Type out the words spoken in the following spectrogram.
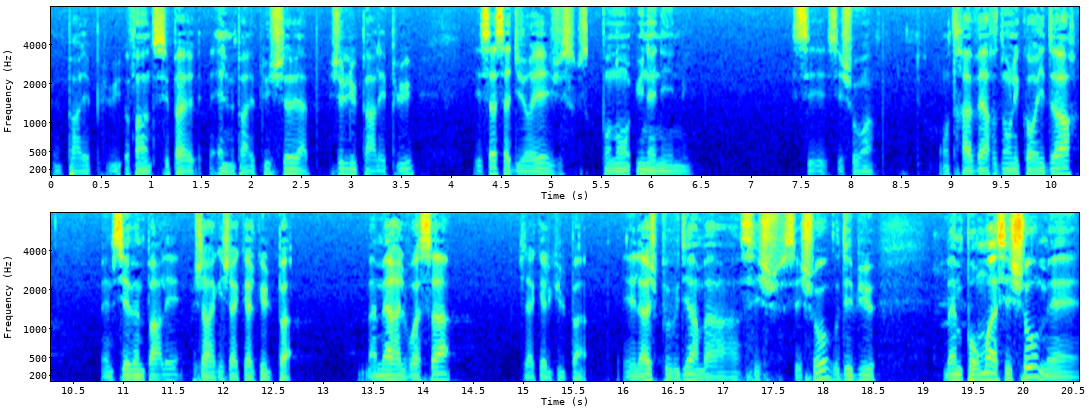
Elle me parlait plus. Enfin, c'est pas, elle me parlait plus. Je, je lui parlais plus. Et ça, ça juste pendant une année et demie c'est chaud. Hein. On traverse dans les corridors, même si elle veut me parler, je ne la calcule pas. Ma mère, elle voit ça, je ne la calcule pas. Et là, je peux vous dire, bah, c'est chaud. Au début, même pour moi, c'est chaud, mais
